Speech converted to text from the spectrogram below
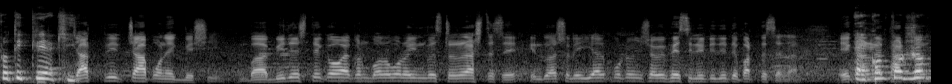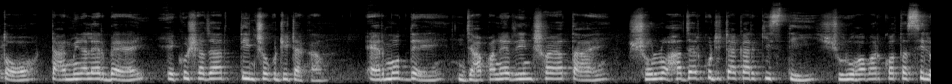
প্রতিক্রিয়া কি। যাত্রীর চাপ অনেক বেশি বা বিদেশ থেকেও এখন বড় বড় ইনভেস্টর আসতেছে কিন্তু আসলে এয়ারপোর্ট হিসাবে ফেসিলিটি দিতে পারতেছে না। এখন পর্যন্ত টার্মিনালের ব্যয় একুশ হাজার তিনশো কোটি টাকা। এর মধ্যে জাপানের ঋণ সহায়তায় ষোলো হাজার কোটি টাকার কিস্তি শুরু হবার কথা ছিল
